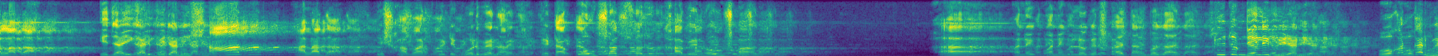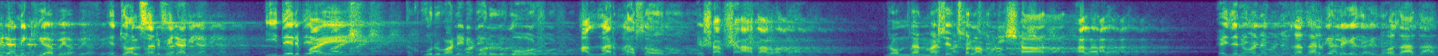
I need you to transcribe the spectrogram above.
আলাদা। এই জায়গার বিরিয়ানির স্বাদ আলাদা। এ সবার পেটে পড়বে না। এটা ঔষধ স্বরূপ খাবেন ঔষধ। অনেক অনেক লোকের শয়তান বোঝায়। তুই তো ডেলি বিরিয়ানি খাস। ওখানকার বিরিয়ানি কি হবে? জলসার বিরিয়ানি, ঈদের পায়েস, কুরবানির গরুর গোশ, আল্লাহর কসম, এসব স্বাদ আলাদা। রমজান মাসে ছোলা মুড়ি স্বাদ আলাদা। এই জন্য অনেক ভোজাদারকে লেগে যায়, ভোজাদার।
